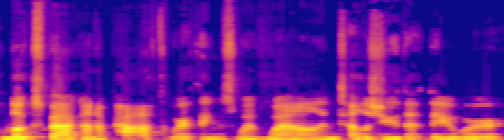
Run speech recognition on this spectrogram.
looks back on a path where things went well and tells you that they were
